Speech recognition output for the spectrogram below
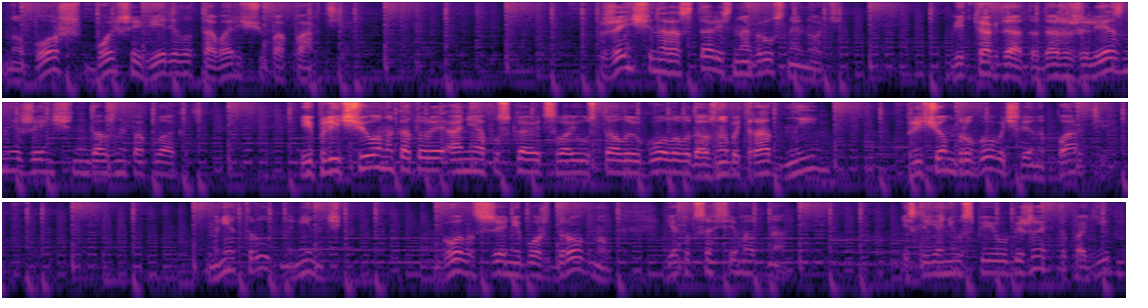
но Бош больше верила товарищу по партии. Женщины расстались на грустной ноте. Ведь когда-то даже железные женщины должны поплакать. И плечо, на которое они опускают свою усталую голову, должно быть родным, плечом другого члена партии. Мне трудно, Ниночка. Голос Жени Бош дрогнул. Я тут совсем одна. Если я не успею убежать, то погибну.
